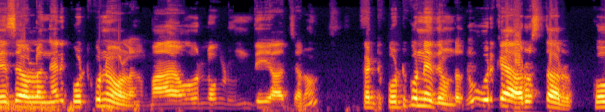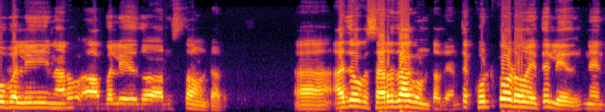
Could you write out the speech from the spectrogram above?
చేసేవాళ్ళం కానీ కొట్టుకునేవాళ్ళం. మా ఊర్లో కూడా ఉంది ఆచారం. కట్ కొట్టుకునేది ఉండదు. ఊరికే అరుస్తారు. కోబలి నరు ఆ బలి ఏదో అరుస్తూ ఉంటారు. ఆ, అది ఒక సరదాగా ఉంటుంది. అంతే కొట్టుకోవడం అయితే లేదు. నేను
